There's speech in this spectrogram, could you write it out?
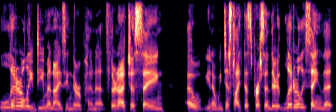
literally demonizing their opponents they're not just saying oh, you know, we dislike this person. They're literally saying that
